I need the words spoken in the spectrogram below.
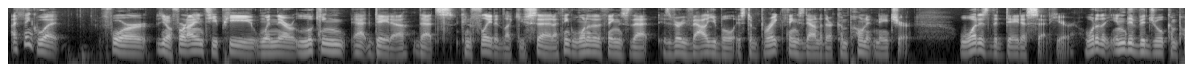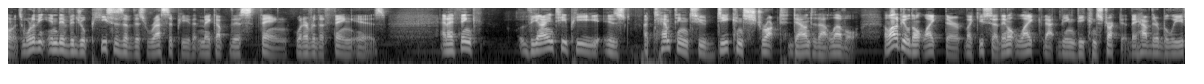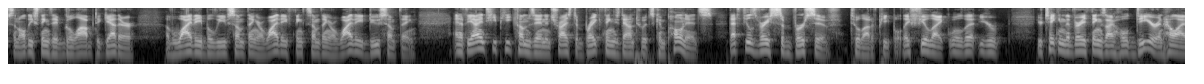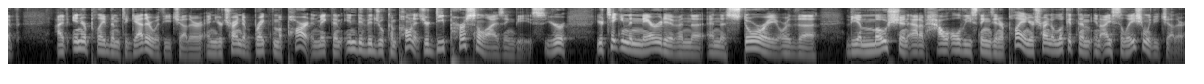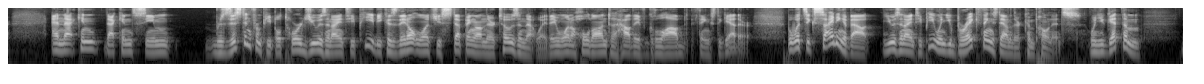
I think what for you know for an INTP when they're looking at data that's conflated like you said I think one of the things that is very valuable is to break things down to their component nature what is the data set here what are the individual components what are the individual pieces of this recipe that make up this thing whatever the thing is and I think the INTP is attempting to deconstruct down to that level. A lot of people don't like their, like you said, they don't like that being deconstructed. They have their beliefs and all these things they've globbed together of why they believe something or why they think something or why they do something. And if the INTP comes in and tries to break things down to its components, that feels very subversive to a lot of people. They feel like, well, that you're you're taking the very things I hold dear and how I've I've interplayed them together with each other and you're trying to break them apart and make them individual components. You're depersonalizing these. You're you're taking the narrative and the and the story or the the emotion out of how all these things interplay and you're trying to look at them in isolation with each other. And that can that can seem resistant from people towards you as an INTP because they don't want you stepping on their toes in that way. They want to hold on to how they've globbed things together. But what's exciting about you as an INTP when you break things down to their components, when you get them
